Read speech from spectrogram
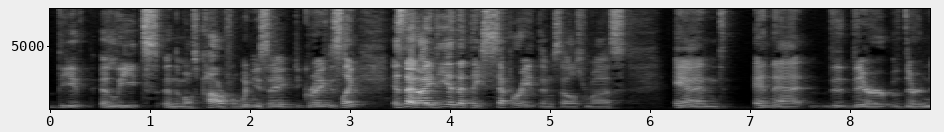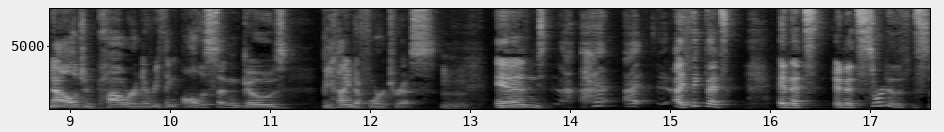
the elites and the most powerful. Wouldn't you say, Greg? It's like it's that idea that they separate themselves from us and and that the, their their knowledge and power and everything all of a sudden goes behind a fortress. And I, I I think that's and that's and it's sort of this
